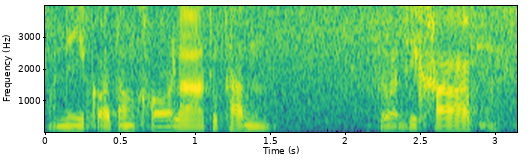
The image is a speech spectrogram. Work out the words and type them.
วันนี้ก็ต้องขอลาทุกท่าน สวัสดีครับ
